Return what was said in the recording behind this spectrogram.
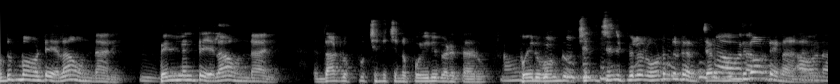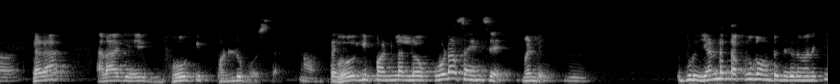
కుటుంబం అంటే ఎలా ఉండాలి. పెళ్ళంటే ఎలా ఉండాలి దాంట్లో చిన్న చిన్న పొయ్యిలు పెడతారు. పొయ్యిలు వండు చిన్న చిన్న పిల్లలు వండుతుంటారు చాలా ముద్దుగా ఉంటాయి నాన్న. కదా అలాగే భోగి పండ్లు పోస్తారు. భోగి పండ్లలో కూడా సైన్సే మళ్ళీ. ఇప్పుడు ఎండ తక్కువగా ఉంటుంది కదా మనకి.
